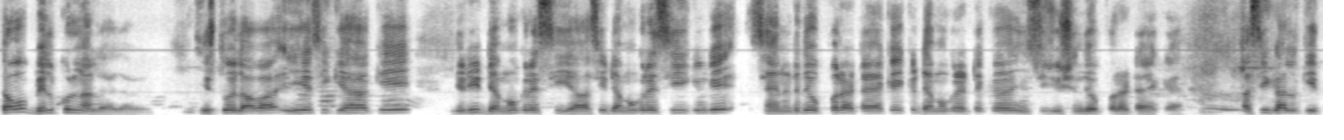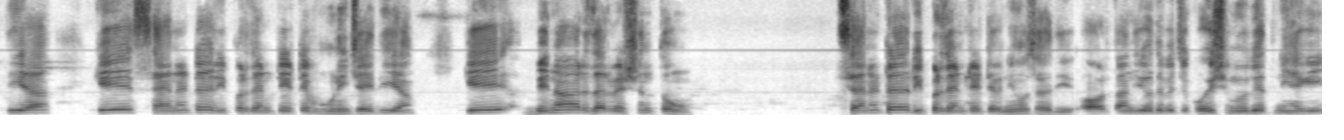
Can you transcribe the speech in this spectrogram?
ਤਾਂ ਉਹ ਬਿਲਕੁਲ ਨਾ ਲਿਆ ਜਾਵੇ। ਇਸ ਤੋਂ ਇਲਾਵਾ ਇਹ ਅਸੀਂ ਕਿਹਾ ਕਿ ਜਿਹੜੀ ਡੈਮੋਕ੍ਰੇਸੀ ਆ ਅਸੀਂ ਡੈਮੋਕ੍ਰੇਸੀ ਕਿਉਂਕਿ ਸੈਨੇਟ ਦੇ ਉੱਪਰ ਅਟੈਕ ਇੱਕ ਡੈਮੋਕ੍ਰੈਟਿਕ ਇੰਸਟੀਟਿਊਸ਼ਨ ਦੇ ਉੱਪਰ ਅਟੈਕ ਹੈ। ਅਸੀਂ ਗੱਲ ਕੀਤੀ ਆ ਕਿ ਸੈਨੇਟ ਰਿਪਰੈਜ਼ੈਂਟੇਟਿਵ ਹੋਣੀ ਚਾਹੀਦੀ ਆ ਕਿ ਬਿਨਾਂ ਰਿਜ਼ਰਵੇਸ਼ਨ ਤੋਂ ਸੈਨੇਟ ਰਿਪਰੈਜ਼ੈਂਟੇਟਿਵ ਨਹੀਂ ਹੋ ਸਕਦੀ। ਔਰਤਾਂ ਦੀ ਉਹਦੇ ਵਿੱਚ ਕੋਈ ਸ਼ਮੂਲੀਅਤ ਨਹੀਂ ਹੈਗੀ।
